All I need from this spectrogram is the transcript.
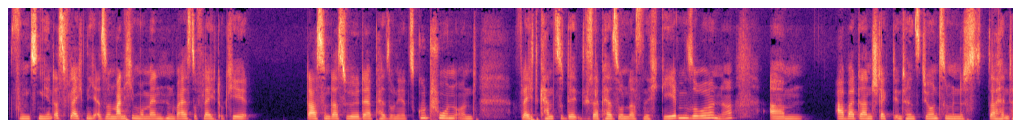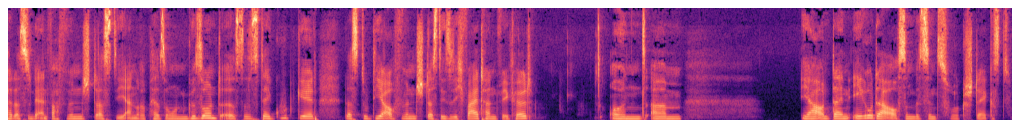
funktioniert das vielleicht nicht. Also in manchen Momenten weißt du vielleicht, okay, das und das würde der Person jetzt gut tun und vielleicht kannst du dieser Person das nicht geben, so, ne? Ähm, aber dann steckt die Intention zumindest dahinter, dass du dir einfach wünschst, dass die andere Person gesund ist, dass es dir gut geht, dass du dir auch wünschst, dass die sich weiterentwickelt. Und ähm, ja, und dein Ego da auch so ein bisschen zurücksteckst.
